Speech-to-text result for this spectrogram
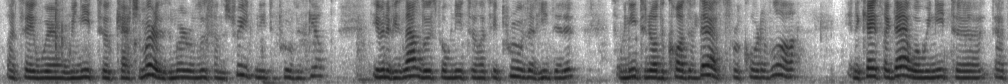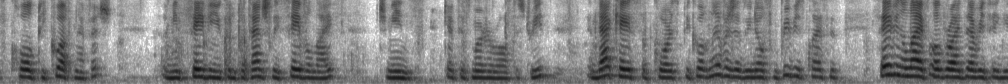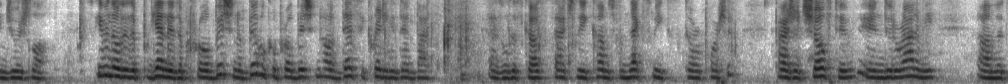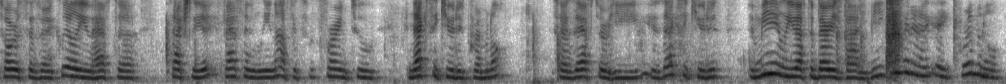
Let's say where we need to catch the murderer. There's a murderer loose on the street. We need to prove his guilt, even if he's not loose. But we need to let's say prove that he did it. So we need to know the cause of death for a court of law. In a case like that, where we need to, that's called pikuach nefesh. I mean, saving, you can potentially save a life, which means get this murderer off the street. In that case, of course, pikuach nefesh, as we know from previous classes, saving a life overrides everything in Jewish law. So even though there's a, again, there's a prohibition, a biblical prohibition of desecrating a dead body, as we'll discuss, it actually comes from next week's Torah portion, Parashat Shoftim in Deuteronomy. Um, the Torah says very clearly you have to, it's actually, fascinatingly enough, it's referring to an executed criminal. It says after he is executed, immediately you have to bury his body. Meaning even a, a criminal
